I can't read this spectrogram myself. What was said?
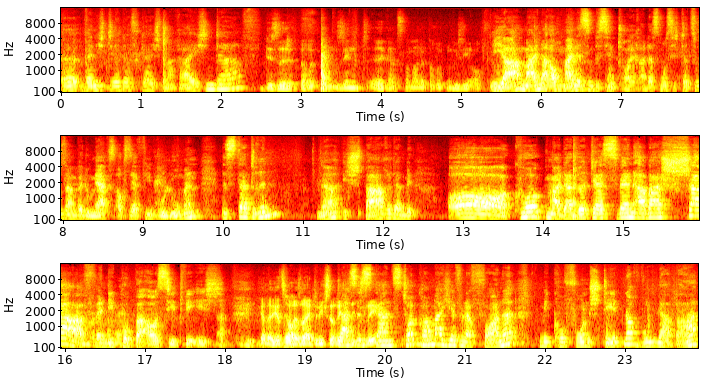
Äh, wenn ich dir das gleich mal reichen darf. Diese Perücken sind äh, ganz normale Perücken, wie sie auch für Ja, meine auch. Meine ist ein bisschen teurer. Das muss ich dazu sagen, weil du merkst, auch sehr viel Volumen ist da drin. Ja, ich spare damit. Oh, guck mal, da wird der Sven aber scharf, wenn die Puppe aussieht wie ich. Ich kann das jetzt so, von der Seite nicht so richtig sehen. Das ist sehen. ganz toll. Komm mal hier von da vorne. Mikrofon steht noch, wunderbar.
